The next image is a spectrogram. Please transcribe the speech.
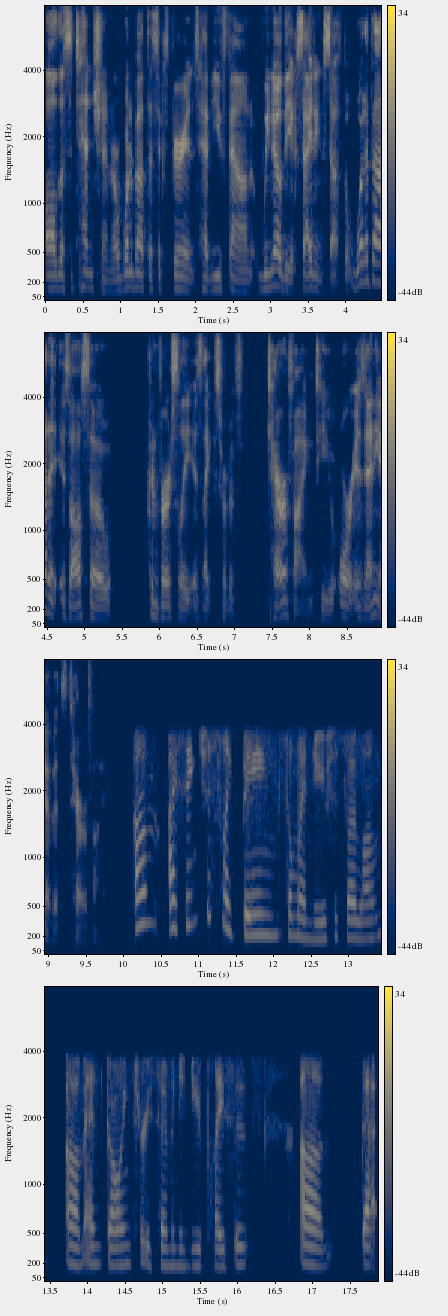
all this attention or what about this experience have you found? We know the exciting stuff, but what about it is also conversely is like sort of terrifying to you, or is any of it terrifying? Um, I think just like being somewhere new for so long, um, and going through so many new places, um, that,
